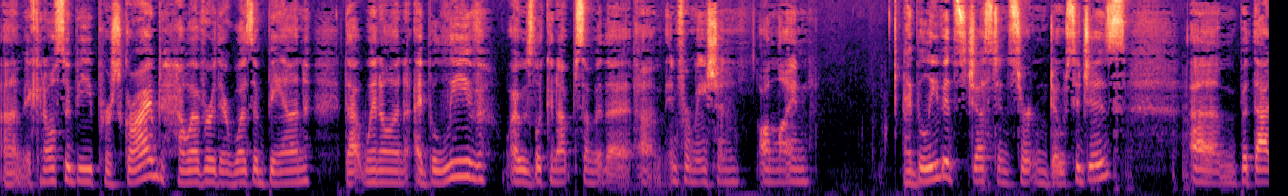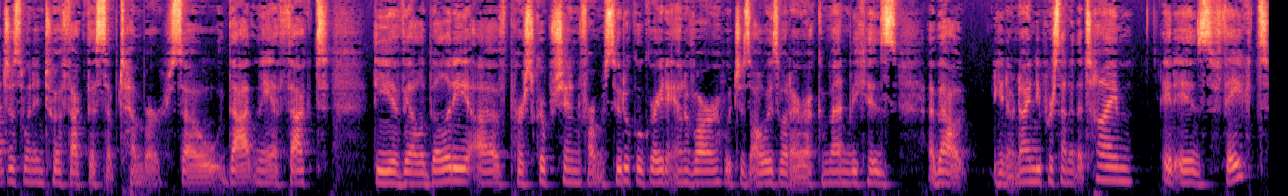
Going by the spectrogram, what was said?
Um, it can also be prescribed. However, there was a ban that went on. I believe I was looking up some of the um, information online. I believe it's just in certain dosages. Um, but that just went into effect this September. So that may affect the availability of prescription pharmaceutical grade Anavar, which is always what I recommend because about you know 90% of the time it is faked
